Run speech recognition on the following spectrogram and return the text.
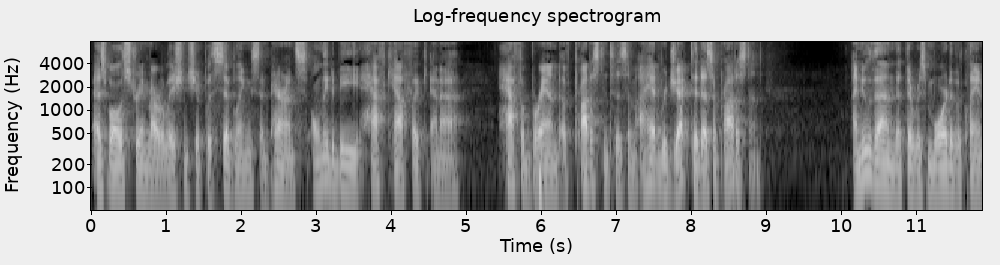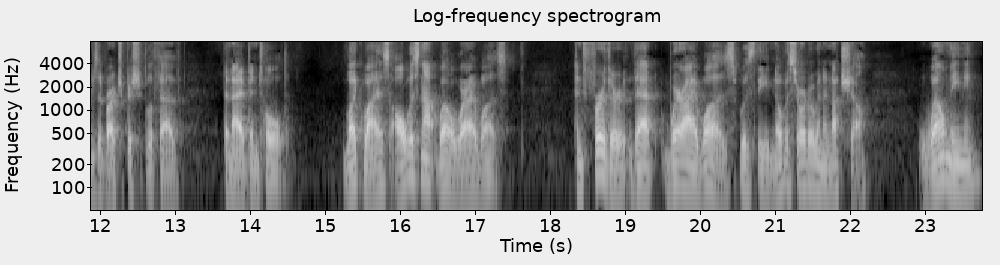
as well as strain my relationship with siblings and parents, only to be half Catholic and a half a brand of Protestantism I had rejected as a Protestant. I knew then that there was more to the claims of Archbishop Lefebvre than I had been told. Likewise, all was not well where I was. And further, that where I was was the Novus Ordo in a nutshell. Well meaning,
